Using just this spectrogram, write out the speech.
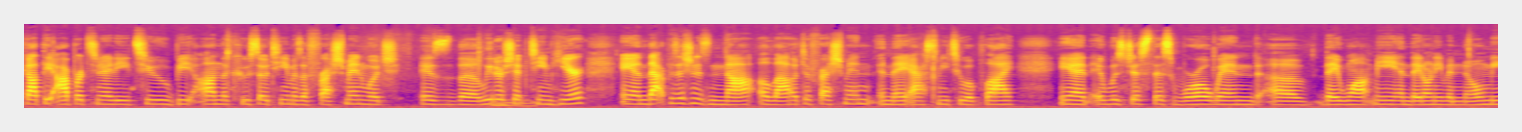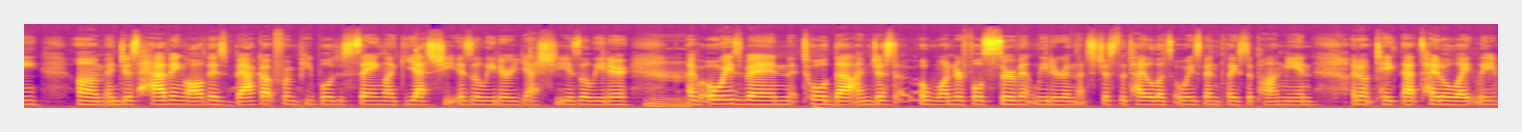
got the opportunity to be on the CUSO team as a freshman, which is the leadership team here. And that position is not allowed to freshmen, and they asked me to apply. And it was just this whirlwind of they want me and they don't even know me um, and just having all this backup from people just saying like yes she is a leader yes she is a leader i've always been told that i'm just a wonderful servant leader and that's just the title that's always been placed upon me and i don't take that title lightly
